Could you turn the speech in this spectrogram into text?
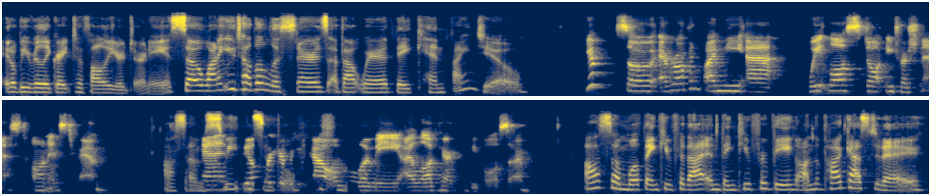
it'll be really great to follow your journey. So, why don't you tell the listeners about where they can find you? Yep. So, everyone can find me at weightloss.nutritionist on Instagram. Awesome. And Sweet feel and free to reach out and follow me. I love hearing from people. So, awesome. Well, thank you for that. And thank you for being on the podcast today.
